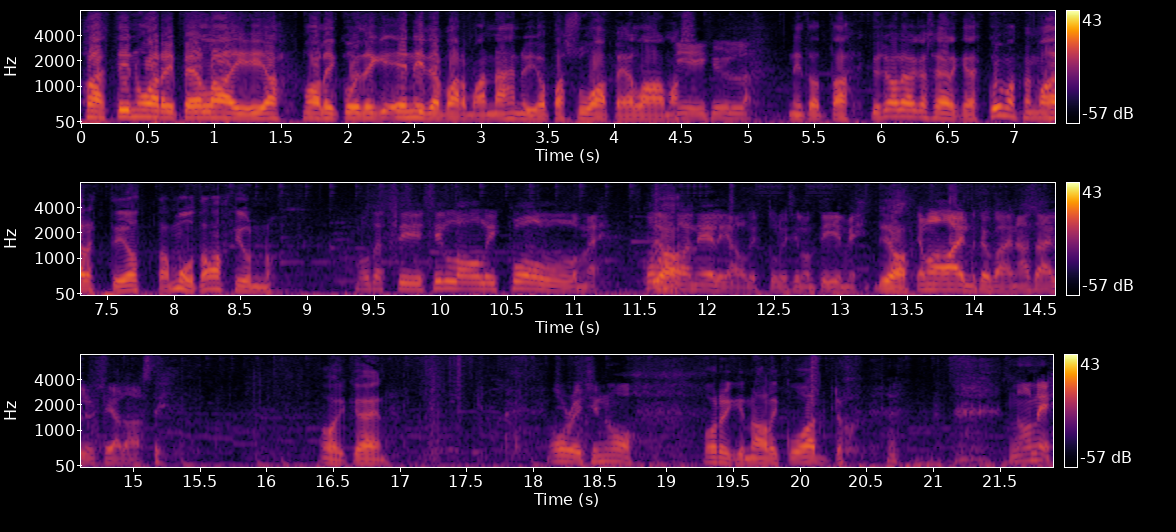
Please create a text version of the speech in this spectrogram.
haettiin nuoria pelaajia ja mä olin kuitenkin eniten varmaan nähnyt jopa sua pelaamassa. Niin, kyllä. Niin tota, kyllä se oli aika selkeä. Kuinka me mahdettiin ottaa? Muutama junnu. Me otettiin, silloin oli kolme. Kolme Joo. tai neljä oli, tuli silloin tiimi. Joo, Ja mä oon ainut, joka enää säilynyt sieltä asti. oikein. Original. Originaali Quaddo. Noni.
